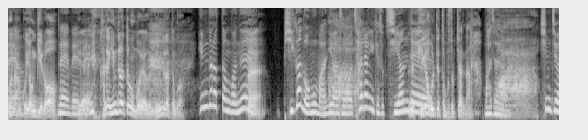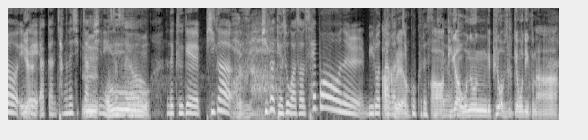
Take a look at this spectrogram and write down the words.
건 않아요. 않고 연기로. 네네네. 예. 가장 힘들었던 건 뭐예요? 그럼 힘들었던 거. 힘들었던 거는 네. 비가 너무 많이 와서 촬영이 계속 지연돼. 근데 비가 올 때 더 무섭지 않나? 맞아요. 아, 심지어 이렇게 예. 약간 장례식장 음, 씬이. 있었어요. 근데 그게 비가 아유야. 비가 계속 와서 세 번을 아, 미뤘다가 그래요? 찍고 그랬었어요. 아, 비가 네. 오는 게 필요가 없을 경우도 있구나.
